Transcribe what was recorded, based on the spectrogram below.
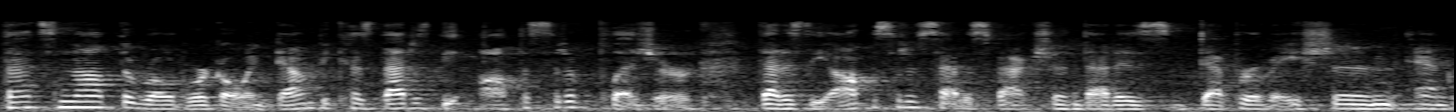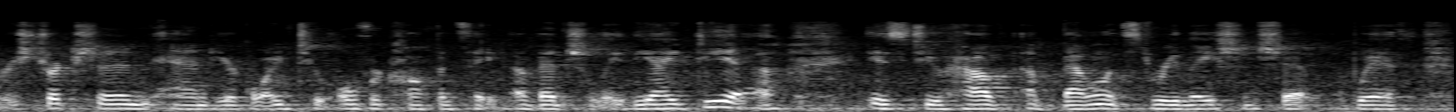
that's not the road we're going down because that is the opposite of pleasure. That is the opposite of satisfaction. That is deprivation and restriction, and you're going to overcompensate eventually. The idea is to have a balanced relationship with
